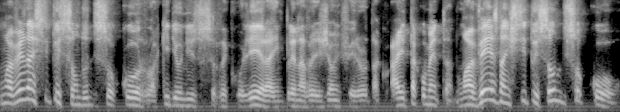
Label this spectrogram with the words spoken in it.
uma vez na instituição do de socorro, aqui Dionísio se recolhera em plena região inferior da. Aí está comentando. Uma vez na instituição de socorro,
